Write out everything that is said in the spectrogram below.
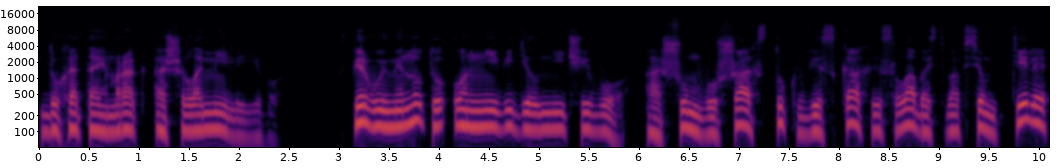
Духота и мрак ошеломили его. В первую минуту он не видел ничего, а шум в ушах, стук в висках и слабость во всем теле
